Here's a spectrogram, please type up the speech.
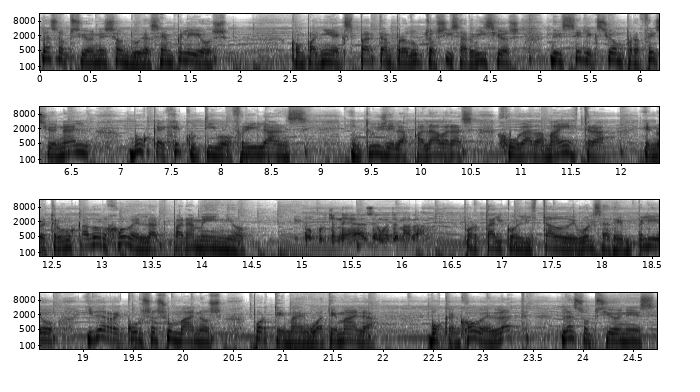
las opciones Honduras Empleos. Compañía experta en productos y servicios de selección profesional busca ejecutivo freelance. Incluye las palabras jugada maestra en nuestro buscador JovenLat panameño. Oportunidades en Guatemala portal con listado de bolsas de empleo y de recursos humanos por tema en Guatemala. Busca en JovenLat las opciones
